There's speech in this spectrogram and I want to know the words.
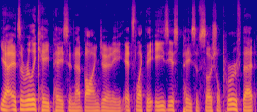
Yeah, it's a really key piece in that buying journey. It's like the easiest piece of social proof that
